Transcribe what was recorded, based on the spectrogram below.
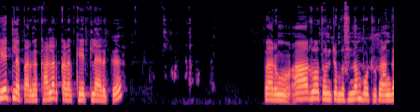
கேட்டில் பாருங்கள் கலர் கலர் கேட்டில் இருக்குது பாருங்க ஆறுரூவா தொண்ணூற்றொம்பது தான் போட்டிருக்காங்க.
